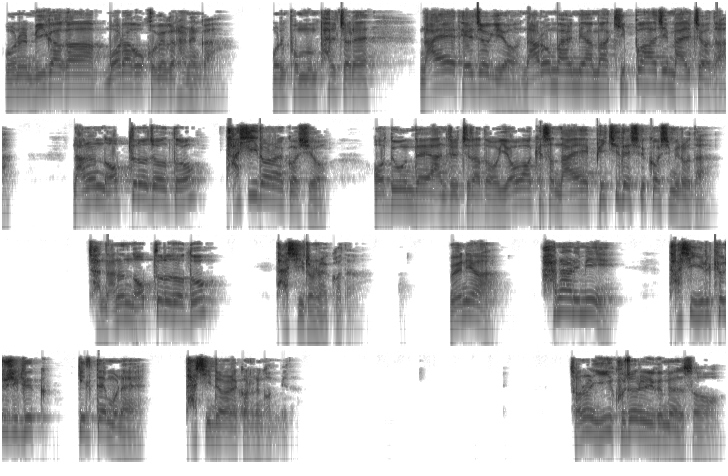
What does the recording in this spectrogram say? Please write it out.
오늘 미가가 뭐라고 고백을 하는가? 오늘 본문 8절에 나의 대적이여 나로 말미암아 기뻐하지 말지어다. 나는 엎드러져도 다시 일어날 것이요 어두운 데에 앉을지라도 여호와께서 나의 빛이 되실 것이미로다. 자, 나는 엎드러져도 다시 일어날 거다. 왜냐? 하나님이 다시 일으켜 주시기 때문에 다시 일어날 거라는 겁니다. 저는 이 구절을 읽으면서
